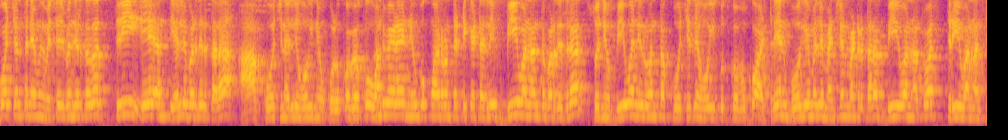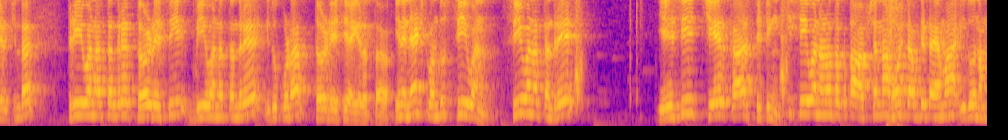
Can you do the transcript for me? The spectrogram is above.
coach ಅಂತ ನಿಮಗೆ ಮೆಸೇಜ್ ಬಂದಿರ್ತದ ತ್ರೀ ಎ ಅಂತ ಎಲ್ಲಿ ಬರ್ದಿರ್ತಾರ, ಆ ಕೋಚ್ನಲ್ಲಿ ಹೋಗಿ ನೀವು ಕುಳ್ಕೋಬೇಕು. ಒಂದ್ ವೇಳೆ ನೀವು ಬುಕ್ ಮಾಡಿರುವಂತ ಟಿಕೆಟ್ ಅಲ್ಲಿ ಬಿ ಒನ್ ಅಂತ ಬರ್ದಿದ್ರೆ ಸೊ ನೀವು ಬಿ ಒನ್ ಇರುವಂತ ಅಲ್ಲಿ ಹೋಗಿ ಕುತ್ಕೋಬೇಕು. ಆ ಟ್ರೈನ್ ಬೋಗಿ ಮೇಲೆ ಮೆನ್ಷನ್ ಮಾಡಿರ್ತಾರ, ಬಿ ಒನ್ ಅಥವಾ ತ್ರೀ ಒನ್ ಅಂತ ಹೇಳಿಂದ ತ್ರೀ ಒನ್ ಅಂತಂದ್ರೆ third A C B one ಅಂತಂದ್ರೆ ಇದು ಕೂಡ ತರ್ಡ್ ಎ ಸಿ ಆಗಿರುತ್ತೆ. ಇನ್ನು ನೆಕ್ಸ್ಟ್ ಬಂದು ಸಿ ಒನ್ ಸಿ ಒನ್ ಅಂತಂದ್ರೆ A C chair car sitting ಈ ಸಿ ಒನ್ ಅನ್ನೋತಕ್ಕಂಥ option most of the time ಇದು ನಮ್ಮ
